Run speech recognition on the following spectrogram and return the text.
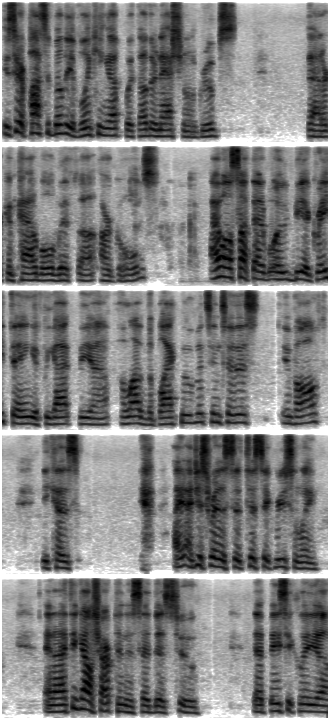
is there a possibility of linking up with other national groups that are compatible with uh, our goals? I always thought that it would be a great thing if we got the uh, a lot of the black movements into this involved, because I, I just read a statistic recently, and I think Al Sharpton has said this too, that basically, uh,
